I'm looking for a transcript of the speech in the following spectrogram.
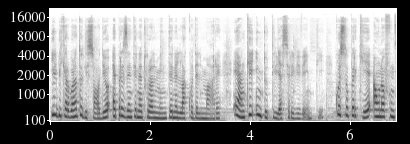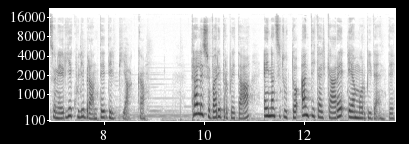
Il bicarbonato di sodio è presente naturalmente nell'acqua del mare e anche in tutti gli esseri viventi, questo perché ha una funzione riequilibrante del pH. Tra le sue varie proprietà è innanzitutto anticalcare e ammorbidente,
